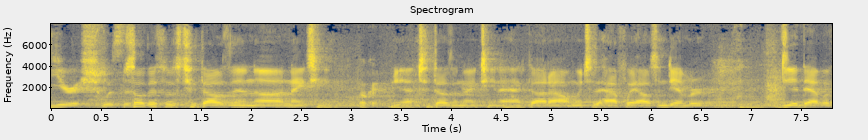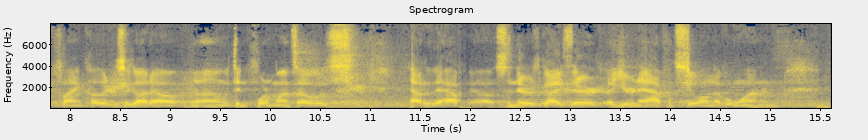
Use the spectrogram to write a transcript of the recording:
yearish was this? So this was 2019. Okay. Yeah, 2019. I had got out, went to the halfway house in Denver did that with flying colors. I got out uh, within four months. I was out of the halfway house, and there was guys there a year and a half and still on level one, and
